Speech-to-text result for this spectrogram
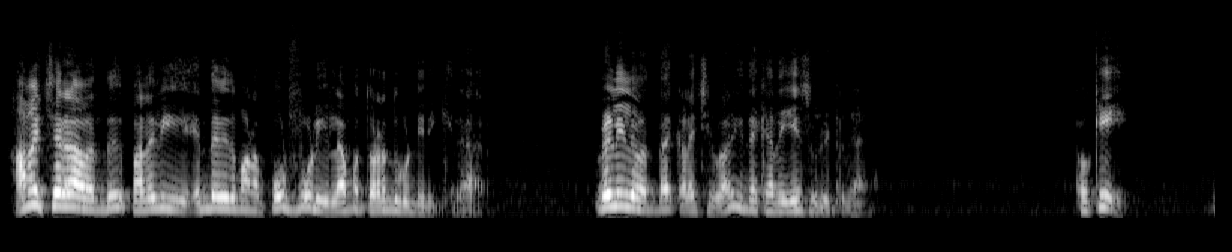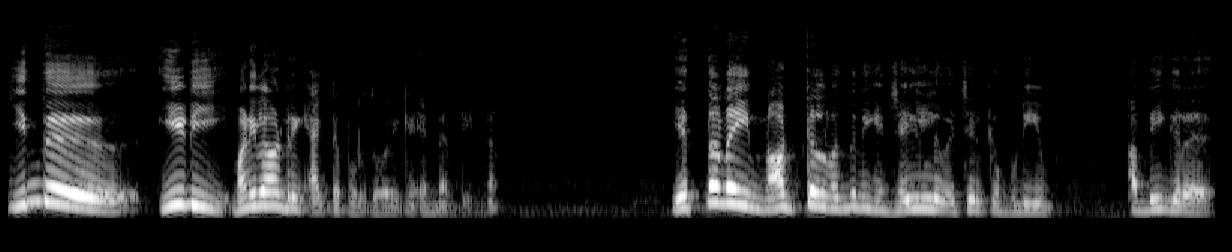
அமைச்சராக வந்து பதவி எந்த விதமான போர்ட்ஃபோலியோ இல்லாமல் தொடர்ந்து கொண்டிருக்கிறார். வெளியில் வந்தால் கலைச்சிருவார். இந்த கதையே சொல்லிட்டு இருக்காங்க. ஓகே. இந்த இடி மணி லாண்ட்ரிங் ஆக்டை பொறுத்த வரைக்கும் என்ன அப்படின்னா எத்தனை நாட்கள் வந்து நீங்கள் ஜெயிலில் வச்சிருக்க முடியும் அப்படிங்கிற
